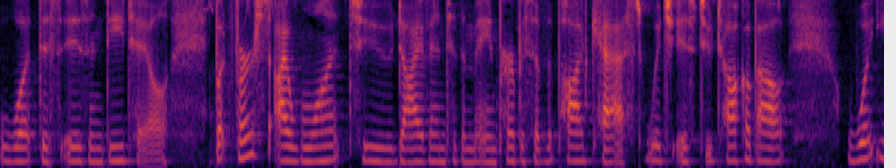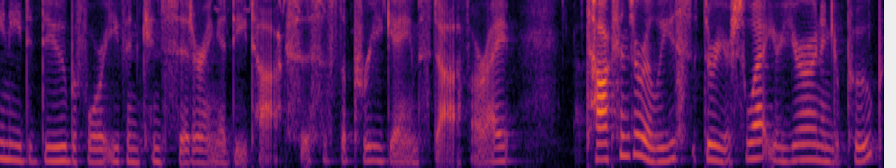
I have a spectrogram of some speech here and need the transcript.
what this is in detail. But first, I want to dive into the main purpose of the podcast, which is to talk about what you need to do before even considering a detox. This is the pre game stuff, all right? Toxins are released through your sweat, your urine, and your poop.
